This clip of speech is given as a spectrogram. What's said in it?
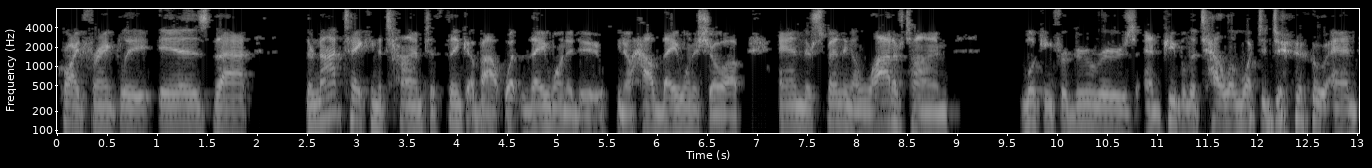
quite frankly, is that they're not taking the time to think about what they want to do, you know, how they want to show up. And they're spending a lot of time looking for gurus and people to tell them what to do. And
